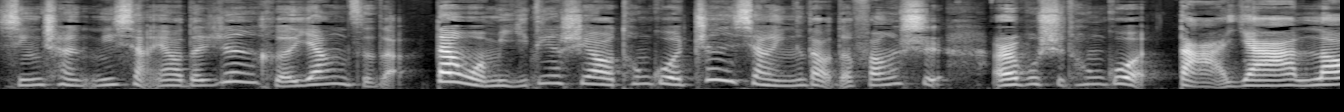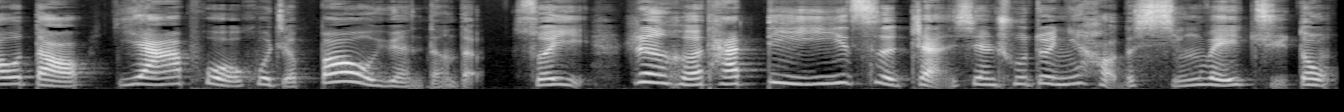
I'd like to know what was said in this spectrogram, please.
形成你想要的任何样子的。但我们一定是要通过正向引导的方式，而不是通过打压、唠叨、压迫或者抱怨等等。所以，任何他第一次展现出对你好的行为举动，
